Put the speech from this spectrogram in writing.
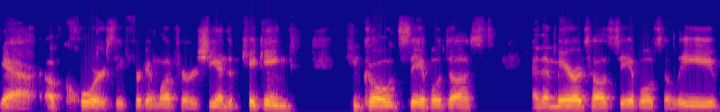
yeah, of course. They freaking loved her. She ends up kicking Gold Sable Dust, and then Mero tells Sable to leave.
